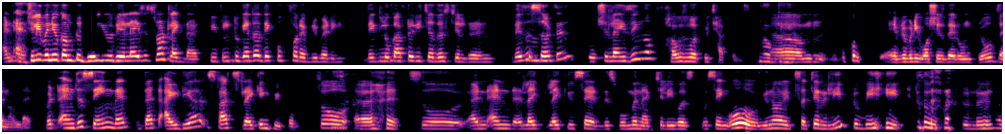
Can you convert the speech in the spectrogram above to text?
and yes. actually when you come to jail you realize it's not like that people together they cook for everybody they look after each other's children there's a mm-hmm. certain socializing of housework which happens okay. um, everybody washes their own clothes and all that. But i'm just saying that that idea starts striking people. So uh, so and and like like you said this woman actually was was saying oh you know it's such a relief to be to to you know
